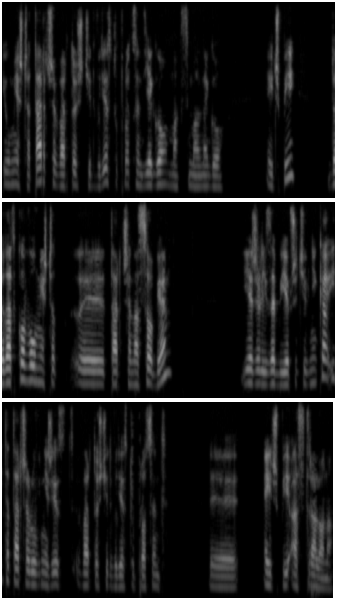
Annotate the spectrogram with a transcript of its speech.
i umieszcza tarczę wartości 20% jego maksymalnego HP. Dodatkowo umieszcza y, tarczę na sobie, jeżeli zabije przeciwnika i ta tarcza również jest wartości 20% y, HP Astralona.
